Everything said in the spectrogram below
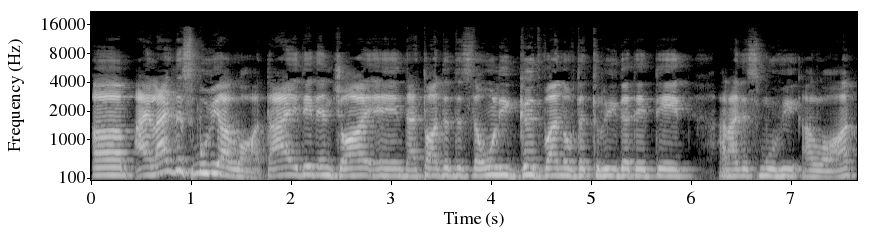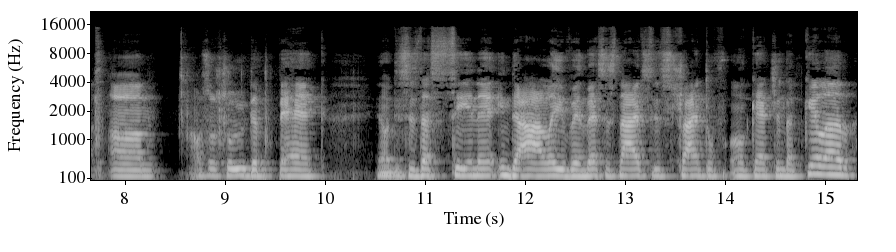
Um, I like this movie a lot. I did enjoy, and I thought that it's the only good one of the three that they did. I like this movie a lot. Um, I'll also show you the back. You know, this is the scene in the alley when Wesley Snipes is trying to uh, catch in the killer,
